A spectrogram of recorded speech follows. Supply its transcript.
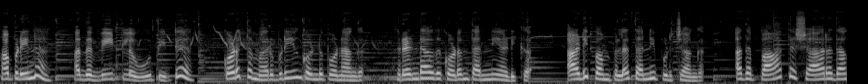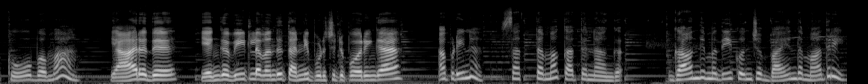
அப்படின்னு அத வீட்ல ஊத்திட்டு குடத்தை மறுபடியும் கொண்டு போனாங்க. ரெண்டாவது குடம் தண்ணி அடிக்க. அடி பம்பில் தண்ணி புடிச்சாங்க. அத பார்த்த சாரதா கோபமா யாரது எங்க வீட்ல வந்து தண்ணி புடிச்சிட்டு போறீங்க? அப்படின்னு சத்தமா கத்துனாங்க. காந்திமதி கொஞ்சம் பயந்த மாதிரி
